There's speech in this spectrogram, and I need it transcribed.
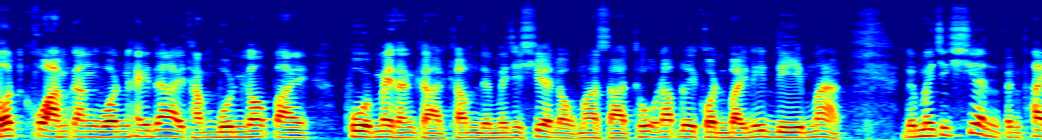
ลดความกังวลให้ได้ทำบุญเข้าไป พูดไม่ทันขาดคำเด e ม a จิเชียนออกมาสาธุรับด้วยคนใบนี้ดีมากเด e ม a จิเชียนเป็นไพ่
